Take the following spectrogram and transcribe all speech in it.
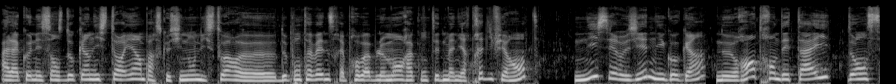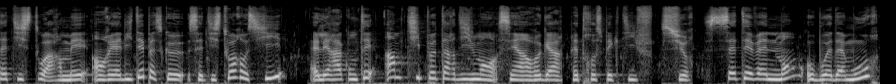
à la connaissance d'aucun historien, parce que sinon l'histoire euh, de Pont-Aven serait probablement racontée de manière très différente. Ni Sérusier ni Gauguin ne rentrent en détail dans cette histoire, mais en réalité parce que cette histoire aussi, elle est racontée un petit peu tardivement. C'est un regard rétrospectif sur cet événement au Bois d'Amour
